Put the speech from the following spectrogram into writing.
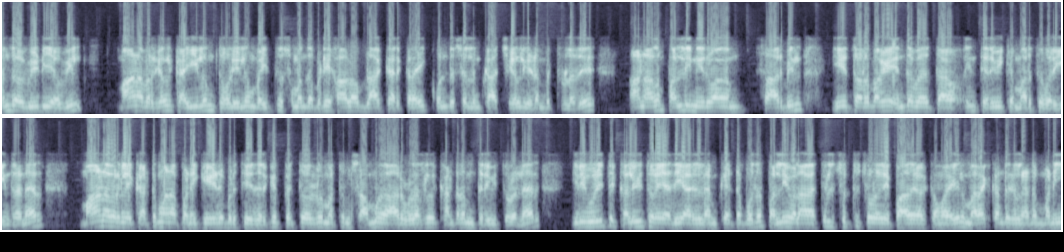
அந்த வீடியோவில் மாணவர்கள் கையிலும் தோளிலும் வைத்து சுமந்தபடி ஹாலோ பிளாக் கற்களை கொண்டு செல்லும் காட்சிகள் இடம்பெற்றுள்ளது. ஆனாலும் பள்ளி நிர்வாகம் சார்பில் இது தொடர்பாக எந்தவித தகவலையும் தெரிவிக்க மறுத்து வருகின்றனர். மாணவர்களை கட்டுமான பணிக்கு ஈடுபடுத்தியதற்கு பெற்றோர்கள் மற்றும் சமூக ஆர்வலர்கள் கண்டனம் தெரிவித்துள்ளனர். இது குறித்து கல்வித்துறை அதிகாரிகளிடம் கேட்டபோது பள்ளி வளாகத்தில் சுற்றுச்சூழலை பாதுகாக்கும் வகையில் மரக்கன்றுகள் நடும் பணி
